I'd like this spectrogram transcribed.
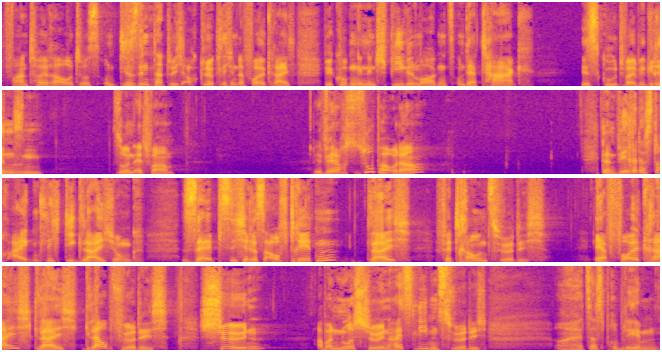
fahren teure Autos und die sind natürlich auch glücklich und erfolgreich. Wir gucken in den Spiegel morgens und der Tag ist gut, weil wir grinsen. So in etwa. Wäre doch super, oder? Dann wäre das doch eigentlich die Gleichung. Selbstsicheres Auftreten gleich vertrauenswürdig. Erfolgreich gleich glaubwürdig. Schön, aber nur schön heißt liebenswürdig. Oh, jetzt das Problem.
